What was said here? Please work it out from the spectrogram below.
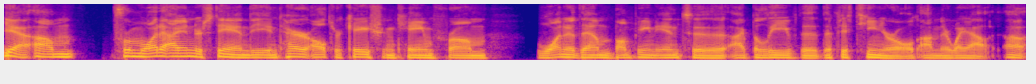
Yeah. Um. From what I understand, the entire altercation came from one of them bumping into, I believe, the the 15 year old on their way out. Uh,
